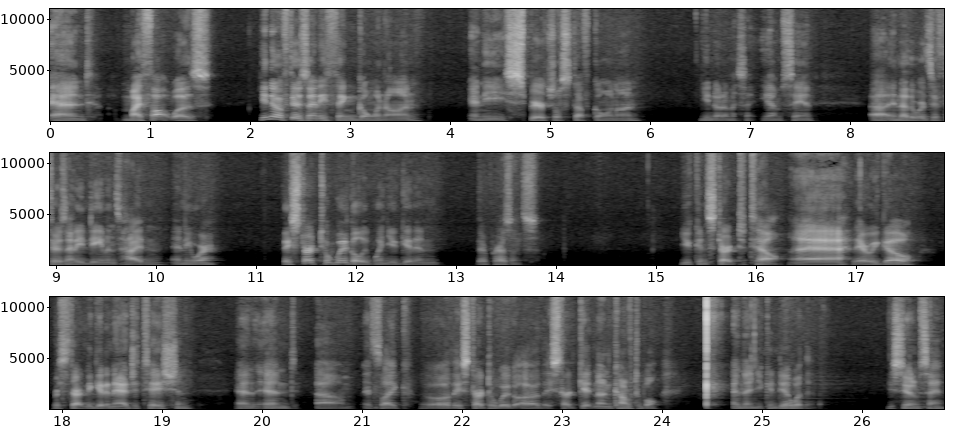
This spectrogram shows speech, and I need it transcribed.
And my thought was, you know, if there's anything going on, any spiritual stuff going on, you know what I'm saying? Yeah, I'm saying. Uh, in other words, if there's any demons hiding anywhere, they start to wiggle when you get in their presence. You can start to tell. Ah, there we go. We're starting to get an agitation, and and um, it's like, oh, they start to wiggle. Oh, they start getting uncomfortable, and then you can deal with it. You see what I'm saying?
